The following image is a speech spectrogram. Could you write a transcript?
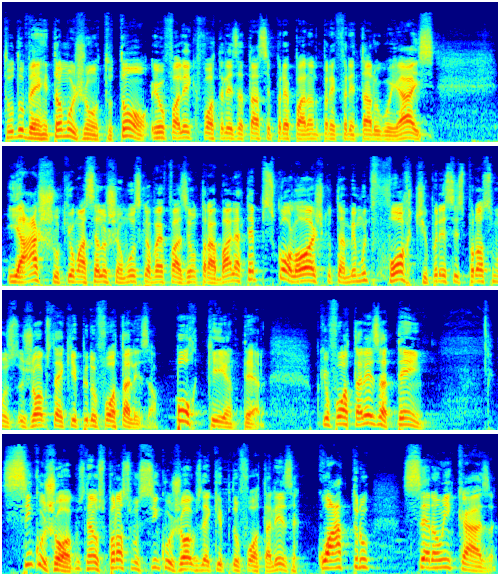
Tudo bem, tamo junto. Tom, eu falei que Fortaleza está se preparando para enfrentar o Goiás e acho que o Marcelo Chamusca vai fazer um trabalho até psicológico também muito forte para esses próximos jogos da equipe do Fortaleza. Por quê, Antero? Porque o Fortaleza tem cinco jogos, né? Os próximos cinco jogos da equipe do Fortaleza, quatro serão em casa.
